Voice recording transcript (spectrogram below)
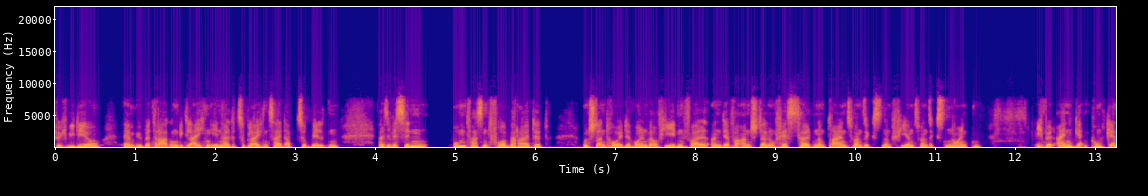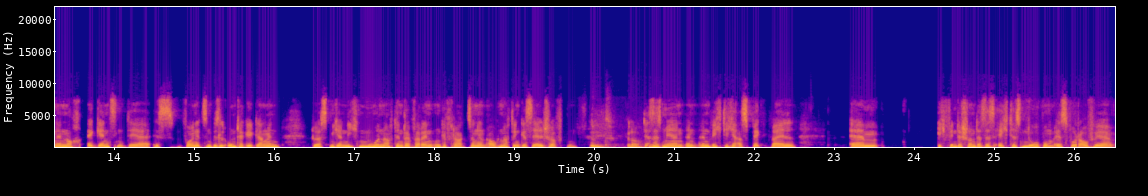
durch Videoübertragung ähm, die gleichen Inhalte zur gleichen Zeit abzubilden. Also wir sind umfassend vorbereitet und Stand heute wollen wir auf jeden Fall an der Veranstaltung festhalten am 23. und 24.9. Okay. Ich würde einen Punkt gerne noch ergänzen, der ist vorhin jetzt ein bisschen untergegangen. Du hast mich ja nicht nur nach den Referenten gefragt, sondern auch nach den Gesellschaften. Stimmt, genau. Das ist mir ein, ein, ein wichtiger Aspekt, weil ähm, ich finde schon, dass es echtes Novum ist, worauf wir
